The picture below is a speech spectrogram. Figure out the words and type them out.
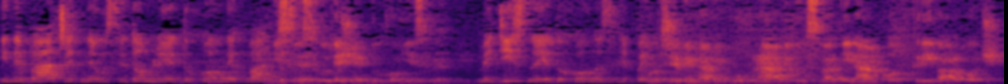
і не бачить, не усвідомлює духовних My jsme вартостей. skutečně duchovně slepí. Ми дійсно є духовно сліпими. Potřebujeme, aby Bůh nám, aby Duch Svatý nám odkrýval oči.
